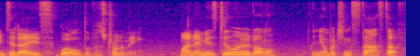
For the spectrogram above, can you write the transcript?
in today's world of astronomy. My name is Dylan O'Donnell, and you're watching Star Stuff.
